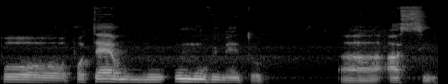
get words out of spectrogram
por, por ter um, um movimento uh, assim?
